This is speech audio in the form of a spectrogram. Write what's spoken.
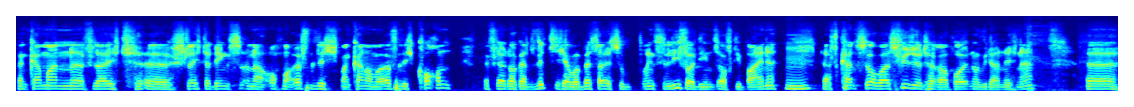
dann kann man äh, vielleicht äh, schlechterdings na, auch mal öffentlich, man kann auch mal öffentlich kochen, wäre vielleicht auch ganz witzig, aber besser ist, du bringst den Lieferdienst auf die Beine. Mhm. Das kannst du aber als Physiotherapeut nur wieder nicht. Ne? Äh,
